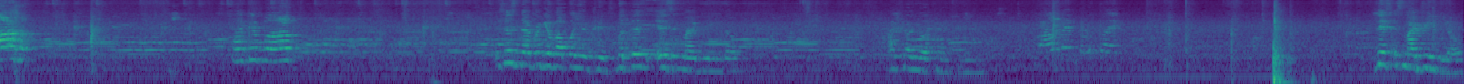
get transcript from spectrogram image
Ah! I give up. It says never give up on your dreams, but this isn't my dream though. I'll show you what. This is my dream, yo.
